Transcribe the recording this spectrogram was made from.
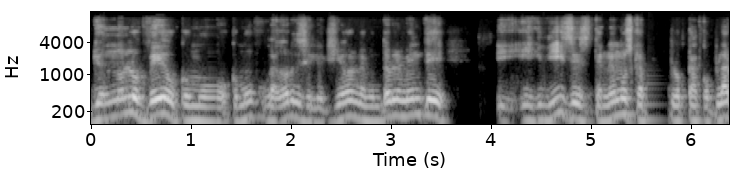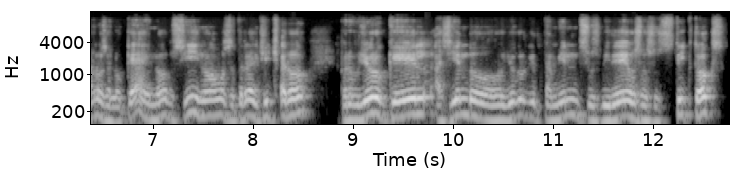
yo no lo veo como, como un jugador de selección. Lamentablemente, y, dices, tenemos que acoplarnos a lo que hay, ¿no? Sí, no vamos a traer el chicharo, pero yo creo que él haciendo, yo creo que también sus videos o sus TikToks,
